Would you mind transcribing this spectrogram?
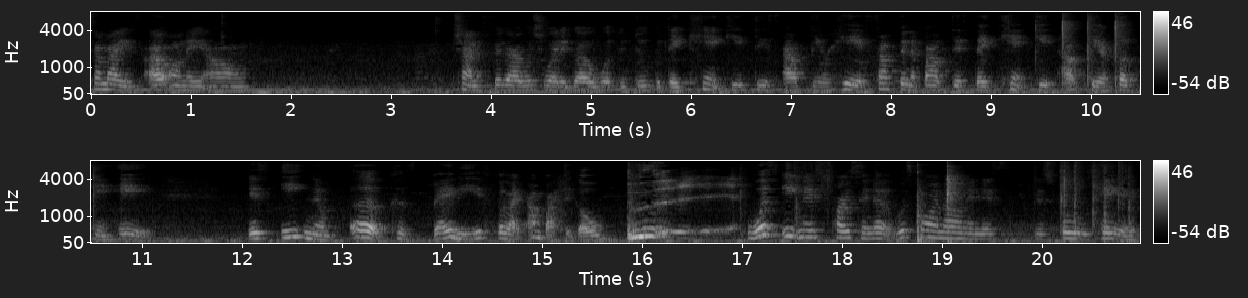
somebody's out on their own trying to figure out which way to go, what to do, but they can't get this out their head. Something about this they can't get out their fucking head. It's eating them up because, baby, it feel like I'm about to go. What's eating this person up? What's going on in this this fool's head?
